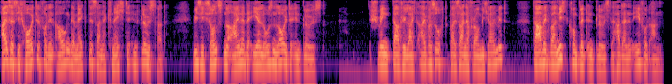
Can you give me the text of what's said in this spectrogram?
als er sich heute vor den Augen der Mägde seiner Knechte entblößt hat, wie sich sonst nur einer der ehelosen Leute entblößt. Schwingt da vielleicht Eifersucht bei seiner Frau Michael mit? David war nicht komplett entblößt, er hatte einen Ephod an.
